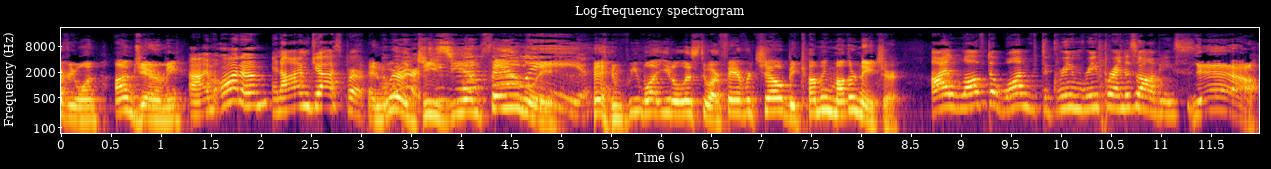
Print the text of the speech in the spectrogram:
Everyone. I'm Jeremy. I'm Autumn. And I'm Jasper. And we're, a GZM, family. And we want you to listen to our favorite show, Becoming Mother Nature. I love the one with the Green Reaper and the zombies. Yeah!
